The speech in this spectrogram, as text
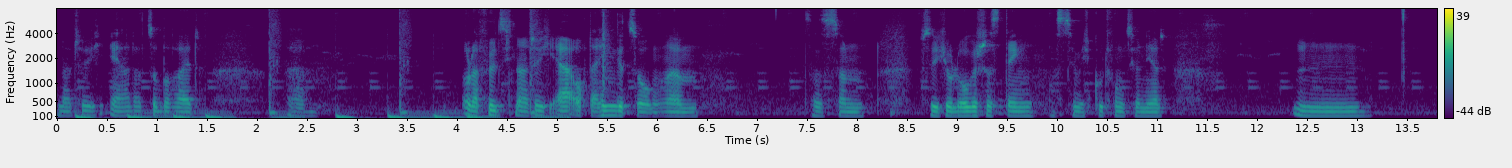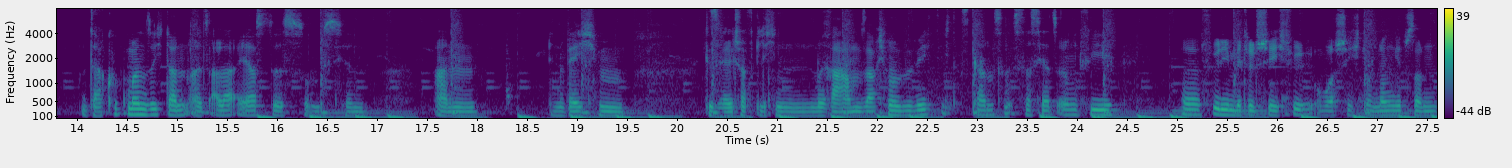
natürlich eher dazu bereit ähm, oder fühlt sich natürlich eher auch dahin gezogen. Ähm, Das ist so ein psychologisches Ding, was ziemlich gut funktioniert. Da guckt man sich dann als allererstes so ein bisschen an, in welchem gesellschaftlichen Rahmen, sag ich mal, bewegt sich das Ganze. Ist das jetzt irgendwie äh, für die Mittelschicht, für die Oberschicht und dann gibt es so, ein,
